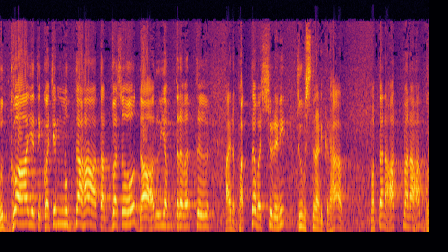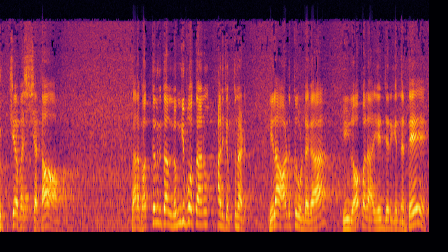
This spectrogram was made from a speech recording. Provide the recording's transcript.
ఉద్గాయతి క్వచిన్ముగ్ధ తద్వసో దారు యంత్రవత్ ఆయన భక్తవశ్యుడిని చూపిస్తున్నాడు ఇక్కడ. మొత్తాన్ని ఆత్మన భృత్యవశ్యత తన భక్తులకు తాను లొంగిపోతాను అని చెప్తున్నాడు. ఇలా ఆడుతూ ఉండగా ఈ లోపల ఏం జరిగిందంటే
